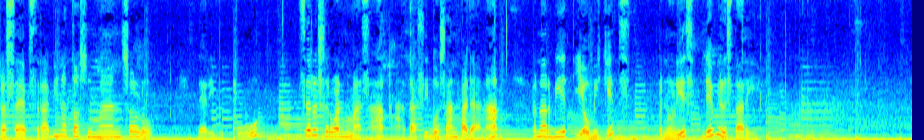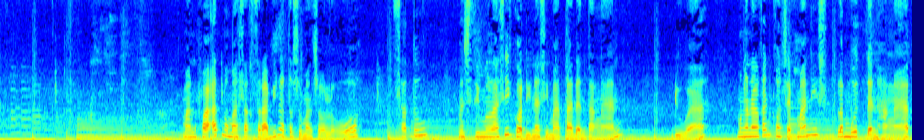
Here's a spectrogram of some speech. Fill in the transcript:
resep serabi noto suman Solo dari buku Seru-seruan memasak atasi bosan pada anak penerbit Yaumi Kids penulis Dewi Lestari Manfaat memasak serabi noto suman Solo 1. Menstimulasi koordinasi mata dan tangan 2. Mengenalkan konsep manis, lembut, dan hangat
